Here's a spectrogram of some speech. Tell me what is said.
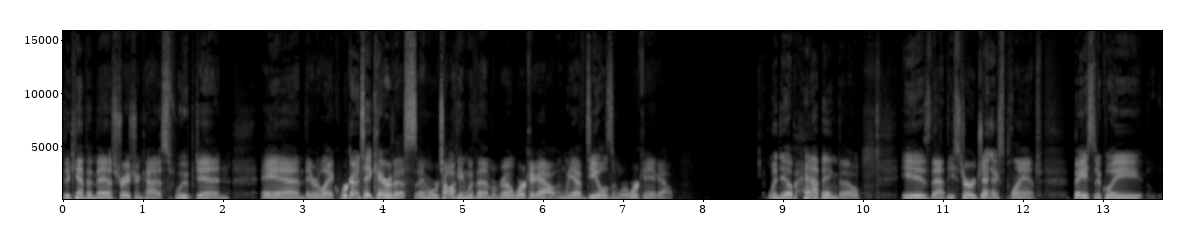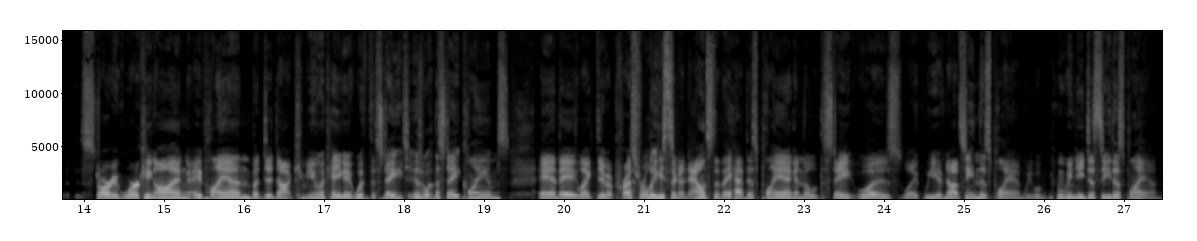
the Kemp administration kind of swooped in and they were like, we're going to take care of this and we're talking with them. We're going to work it out and we have deals and we're working it out. What ended up happening, though, is that the Sterigenics plant basically started working on a plan but did not communicate it with the state is what the state claims. And they like did a press release and announced that they had this plan and the, the state was like we have not seen this plan. We we need to see this plan.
